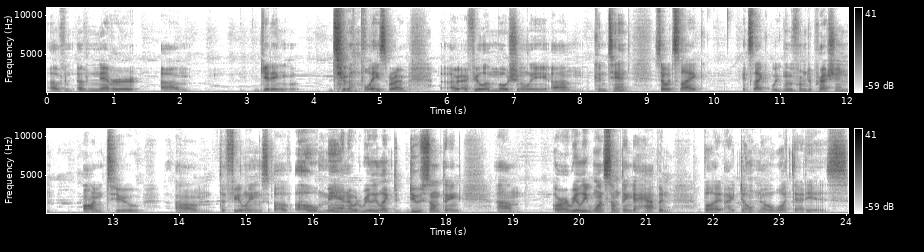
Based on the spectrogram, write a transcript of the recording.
of of never um, getting to a place where I'm I, I feel emotionally um, content. So it's like it's like we move from depression onto um, the feelings of oh man, I would really like to do something, um, or I really want something to happen, but I don't know what that is.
